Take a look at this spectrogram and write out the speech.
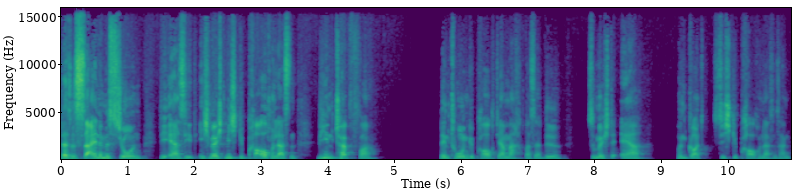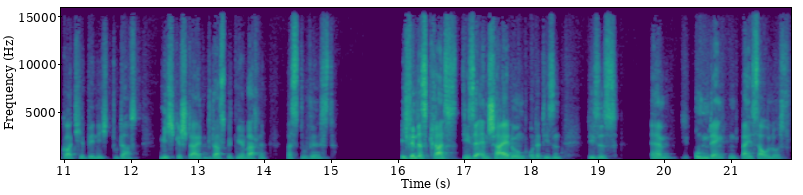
Das ist seine Mission, die er sieht. Ich möchte mich gebrauchen lassen, wie ein Töpfer den Ton gebraucht. Ja, macht, was er will. So möchte er von Gott sich gebrauchen lassen, sagen, Gott, hier bin ich, du darfst mich gestalten, du darfst mit mir machen, was du willst. Ich finde das krass, diese Entscheidung oder diesen, dieses ähm, Umdenken bei Saulus.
